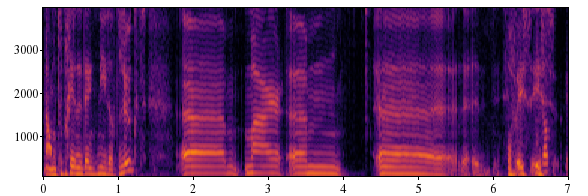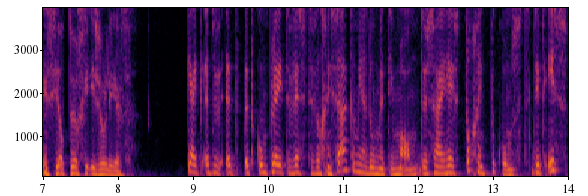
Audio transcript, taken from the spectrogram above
Nou, om te beginnen denk ik niet dat het lukt. Uh, maar. Um, uh, of is, is, dat, is hij al te geïsoleerd? Kijk, het, het, het complete Westen wil geen zaken meer doen met die man. Dus hij heeft toch geen toekomst. Dit is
